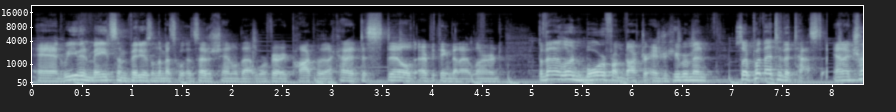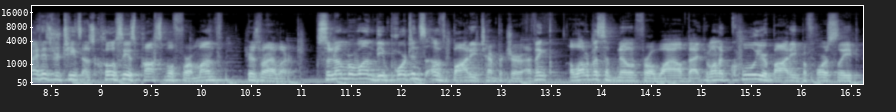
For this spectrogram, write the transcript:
And we even made some videos on the Med School Insiders channel that were very popular that kind of distilled everything that I learned. But then I learned more from Dr. Andrew Huberman, so I put that to the test. And I tried his routines as closely as possible for a month. Here's what I learned. So number one, the importance of body temperature. I think a lot of us have known for a while that you wanna cool your body before sleep,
